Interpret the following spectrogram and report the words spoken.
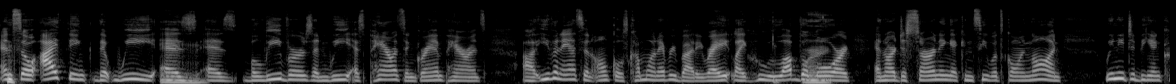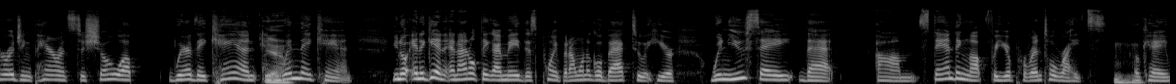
And so I think that we as Mm. as believers and we as parents and grandparents, uh, even aunts and uncles, come on, everybody, right? Like who love the Right. Lord and are discerning and can see what's going on. We need to be encouraging parents to show up where they can and Yeah. when they can. You know, and again, and I don't think I made this point, but I want to go back to it here. When you say that um, standing up for your parental rights, mm-hmm. okay,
